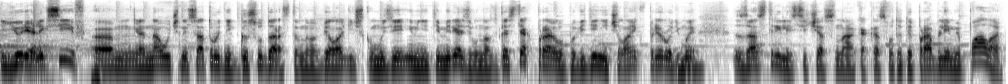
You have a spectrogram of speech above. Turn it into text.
Юрий Алексеев, э, научный сотрудник Государственного биологического музея имени Тимирязева, у нас в гостях правила поведения человека в природе. Мы заострились сейчас на как раз вот этой проблеме пала.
